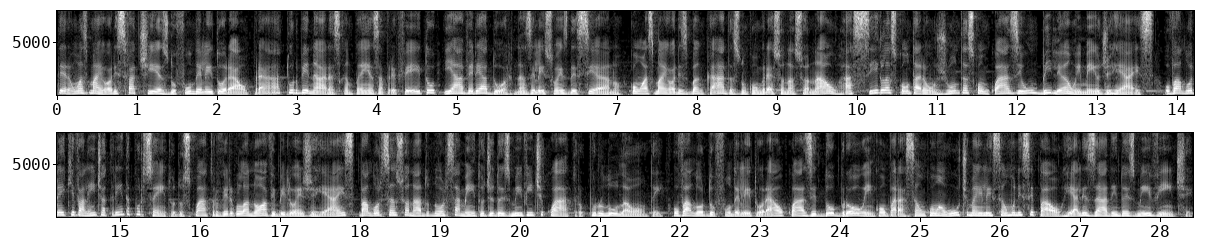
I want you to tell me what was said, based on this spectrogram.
terão as maiores fatias do fundo eleitoral para turbinar as campanhas a prefeito e a vereador nas eleições desse ano. Com as maiores bancadas no Congresso Nacional, as siglas contarão juntas com quase um bilhão e meio de reais. O valor é equivalente a 30% dos 4,9 bilhões de reais, valor sancionado no orçamento de 2024 por Lula ontem. O valor do fundo eleitoral quase dobrou em comparação com a última eleição municipal, realizada em 2020.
